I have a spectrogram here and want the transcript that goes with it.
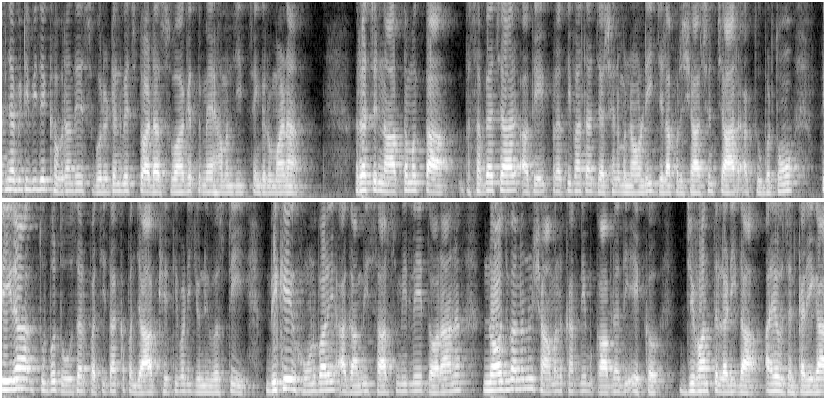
ਪੰਜਾਬੀ ਟੀਵੀ ਦੇ ਖਬਰਾਂ ਦੇ ਇਸ ਬੁਲੇਟਿਨ ਵਿੱਚ ਤੁਹਾਡਾ ਸਵਾਗਤ, ਮੈਂ ਹਮਨਜੀਤ ਸਿੰਘ ਰੁਮਾਣਾ। ਰਚਨਾਤਮਕਤਾ, ਸੱਭਿਆਚਾਰ ਅਤੇ ਪ੍ਰਤਿਭਾ ਦਾ ਜਸ਼ਨ ਮਨਾਉਣ ਲਈ ਜ਼ਿਲ੍ਹਾ ਪ੍ਰਸ਼ਾਸਨ 4 ਅਕਤੂਬਰ ਤੋਂ 13 ਅਕਤੂਬਰ 2025 ਤੱਕ ਪੰਜਾਬ ਖੇਤੀਬਾੜੀ ਯੂਨੀਵਰਸਿਟੀ ਵਿਖੇ ਹੋਣ ਵਾਲੇ ਆਗਾਮੀ ਸਾਰਸ ਮੇਲੇ ਦੌਰਾਨ ਨੌਜਵਾਨਾਂ ਨੂੰ ਸ਼ਾਮਲ ਕਰਨ ਦੇ ਮੁਕਾਬਲਿਆਂ ਦੀ ਇੱਕ ਜੀਵੰਤ ਲੜੀ ਦਾ ਆਯੋਜਨ ਕਰੇਗਾ।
